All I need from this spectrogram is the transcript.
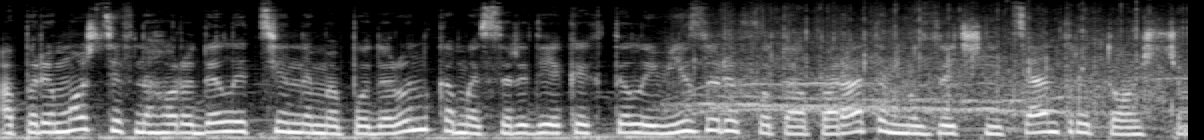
А переможців нагородили цінними подарунками, серед яких телевізори, фотоапарати, музичні центри тощо.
